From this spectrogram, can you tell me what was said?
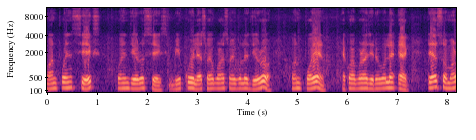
One point six point zero' six বিয়োগ কৰিলে ছয়ৰ পৰা ছয় গ'লে জিৰ' এখন পইণ্ট একৰ পৰা জিৰ' গ'লে এক। চোৱা আমাৰ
